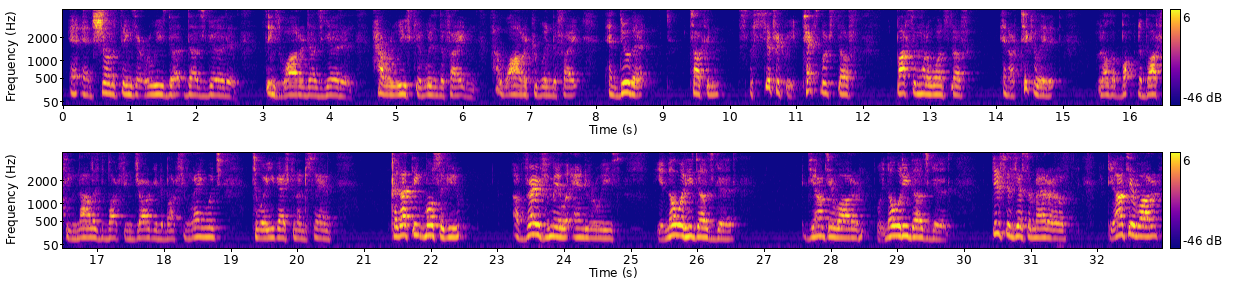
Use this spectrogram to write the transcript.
and, and show the things that Ruiz do, does good and things Wilder does good and how Ruiz could win the fight and how Wilder could win the fight and do that talking specifically textbook stuff, boxing 101 stuff, and articulate it with all the, bo- the boxing knowledge, the boxing jargon, the boxing language to where you guys can understand. Because I think most of you are very familiar with Andy Ruiz. You know what he does good. Deontay Wilder, we know what he does good. This is just a matter of Deontay Wilder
